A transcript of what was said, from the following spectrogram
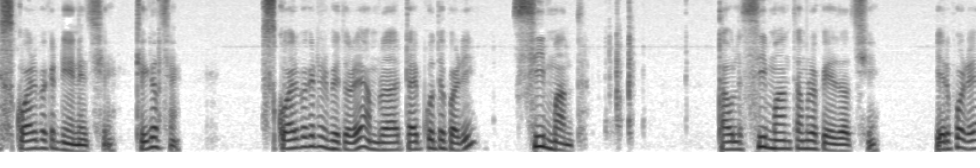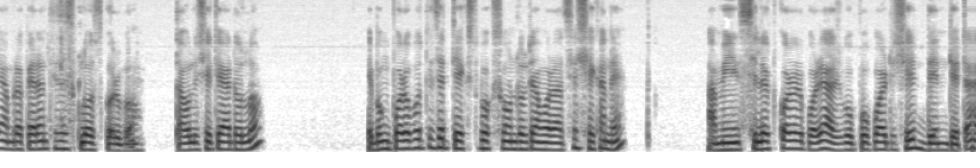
স্কোয়ার ব্র্যাকেট নিয়ে নিচ্ছি, ঠিক আছে? স্কোয়ার ব্র্যাকেটের ভিতরে আমরা টাইপ করতে পারি সি মান্থ তাহলে সি মান্থ আমরা পেয়ে যাচ্ছি। এরপরে আমরা প্যারান্থিসিস ক্লোজ করব। তাহলে সেটি অ্যাড হলো। এবং পরবর্তী যে টেক্সট বক্স কন্ট্রোলটি আমার আছে, সেখানে আমি সিলেক্ট করার পরে আসব property sheet then data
